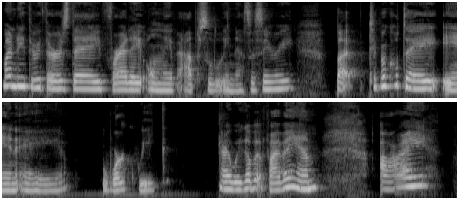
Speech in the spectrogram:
Monday through Thursday, Friday only if absolutely necessary. But typical day in a work week, I wake up at 5 a.m. I,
